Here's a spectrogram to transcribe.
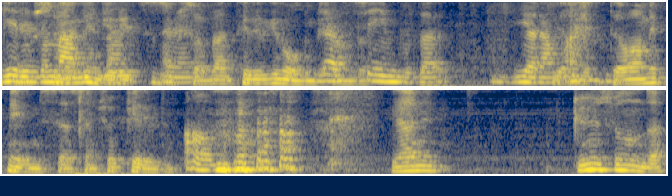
gerildim ben Yükseldin, birden. gereksiz Evet. yüksel. Ben tedirgin oldum şu Biraz anda. şeyim burada yaram var. Yani devam etmeyelim istersen. Çok gerildim. Oldu. Yani günün sonunda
